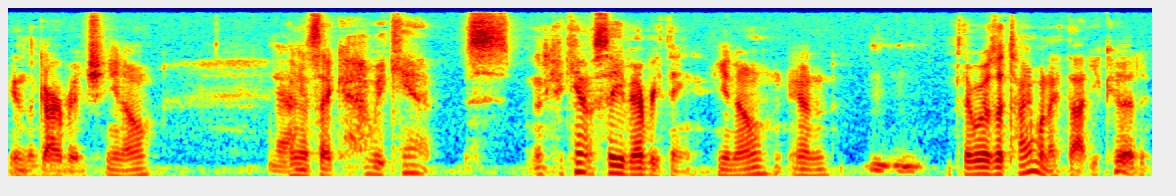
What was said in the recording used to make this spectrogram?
in the garbage, you know, and it's like we can't we can't save everything, you know, and hmm there was a time when I thought you could,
